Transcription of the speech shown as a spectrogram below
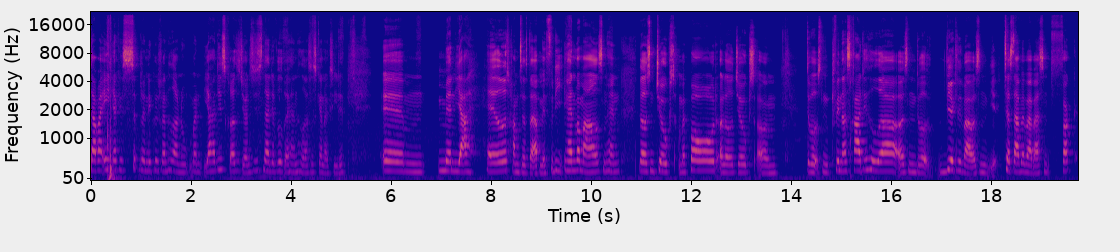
der var en, jeg kan simpelthen ikke huske, hvad han hedder nu, men jeg har lige skrevet til John, så snart jeg ved, hvad han hedder, så skal jeg nok sige det. Øhm, men jeg havde ham til at starte med, fordi han var meget sådan, han lavede sådan jokes om abort, og lavede jokes om, du ved, sådan kvinders rettigheder, og sådan, du ved, virkelig bare var sådan, ja, til at starte med var jeg bare sådan, fuck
